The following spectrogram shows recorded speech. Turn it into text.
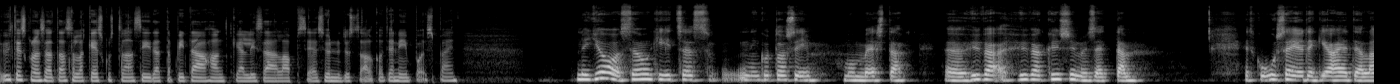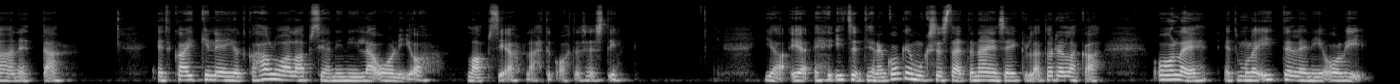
yhteiskunnallisella tasolla keskustellaan siitä, että pitää hankkia lisää lapsia ja synnytysalkot ja niin poispäin. No joo, se onkin itse asiassa niin tosi mun mielestä hyvä, hyvä kysymys, että, että kun usein jotenkin ajatellaan, että, että kaikki ne, jotka haluaa lapsia, niin niillä on jo lapsia lähtökohtaisesti. Ja, ja itse tiedän kokemuksesta, että näin se ei kyllä todellakaan ole. Että mulle itselleni oli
